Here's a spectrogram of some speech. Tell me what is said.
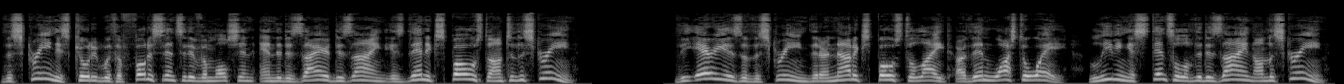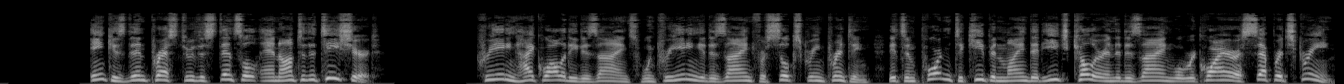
The screen is coated with a photosensitive emulsion and the desired design is then exposed onto the screen. The areas of the screen that are not exposed to light are then washed away, leaving a stencil of the design on the screen. Ink is then pressed through the stencil and onto the t-shirt. Creating high-quality designs When creating a design for silkscreen printing, it's important to keep in mind that each color in the design will require a separate screen.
